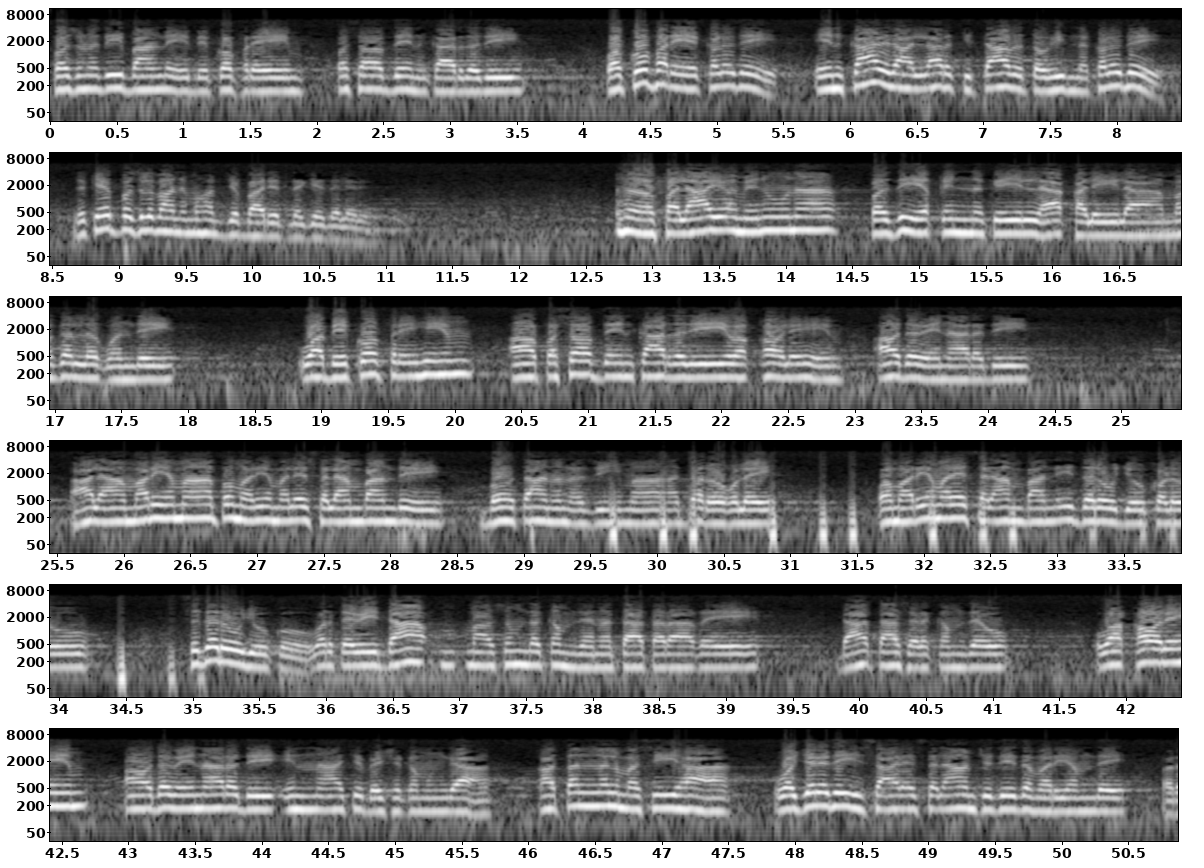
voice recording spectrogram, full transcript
پسونه دی باندې به کفرهم په سبب د انکار د دی او کفر یې کړو دی انکار د الله ر کتاب توحید نه کړو دی ځکه په ځل باندې محمد جباریت لګیدل لري فلا یؤمنون فذیقن کی الا قلیلا مگر لغوندی وبکفرهم او په سبب د انکار د دی او قولهم او د وینار دی علی مریم په مریم علی السلام باندې بهتان نظیما دروغلې په مریم علی السلام باندې درو جو کړو صدر جو کو ورته وی دا معصوم د کم زنه تا تراغه دا تا سره کم دیو وقولهم او د وینار دی ان چې بشکمنګا قتلنا المسیحا وجل دی عیسی علی السلام چې دی د مریم دی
